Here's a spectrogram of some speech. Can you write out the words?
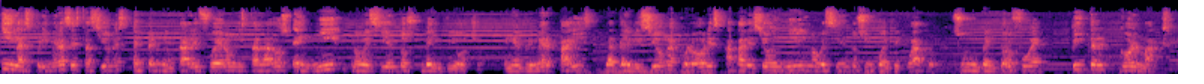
y las primeras estaciones experimentales fueron instaladas en 1928. En el primer país, la televisión a colores apareció en 1954. Su inventor fue Peter Goldmark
